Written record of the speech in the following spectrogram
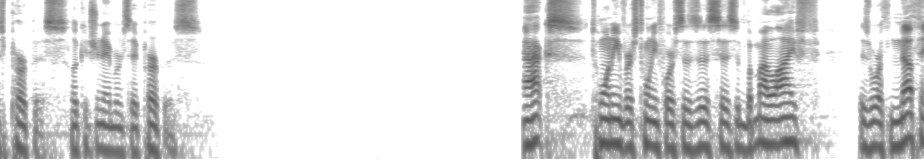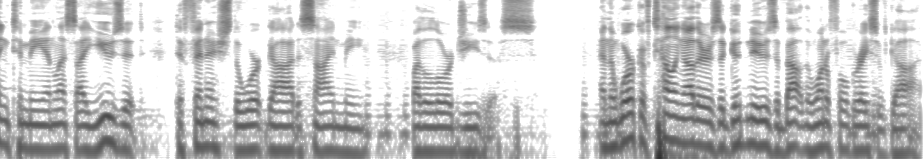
is purpose. Look at your neighbor and say, purpose. Acts 20, verse 24 says this says, But my life is worth nothing to me unless I use it to finish the work God assigned me by the Lord Jesus. And the work of telling others the good news about the wonderful grace of God.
